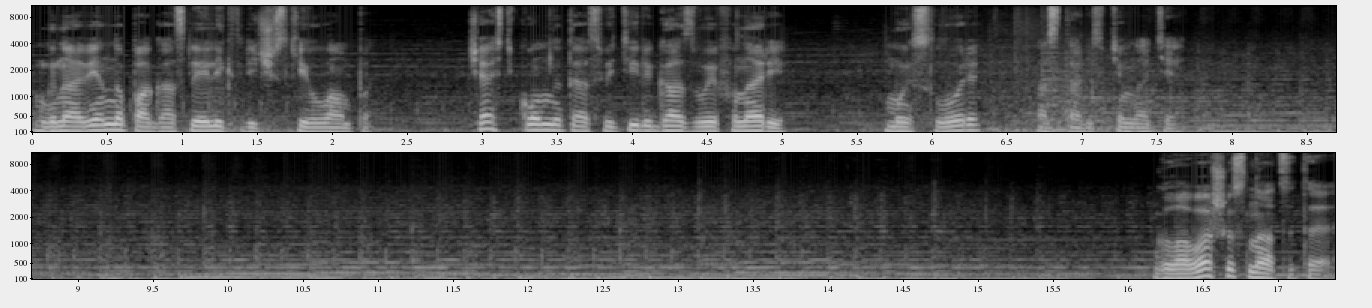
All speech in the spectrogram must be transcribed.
Мгновенно погасли электрические лампы. Часть комнаты осветили газовые фонари. Мы с Лори остались в темноте. Глава 16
